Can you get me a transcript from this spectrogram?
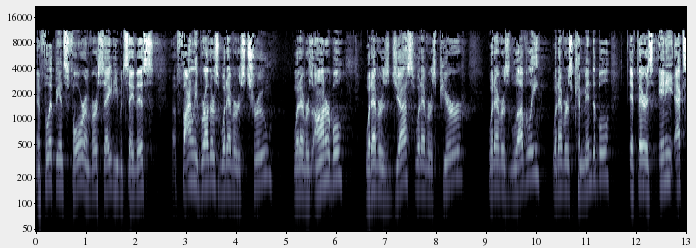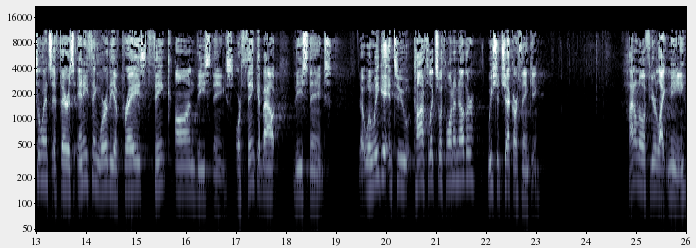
In Philippians 4 and verse 8, he would say this, uh, finally brothers, whatever is true, whatever is honorable, whatever is just, whatever is pure, whatever is lovely, whatever is commendable, if there is any excellence, if there is anything worthy of praise, think on these things or think about these things. That when we get into conflicts with one another, we should check our thinking. I don't know if you're like me,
